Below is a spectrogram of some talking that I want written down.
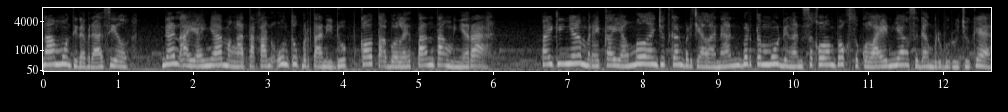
namun tidak berhasil. Dan ayahnya mengatakan untuk bertahan hidup kau tak boleh pantang menyerah. Paginya mereka yang melanjutkan perjalanan bertemu dengan sekelompok suku lain yang sedang berburu juga.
